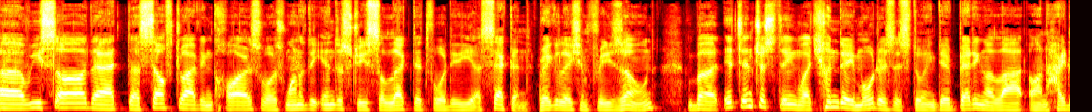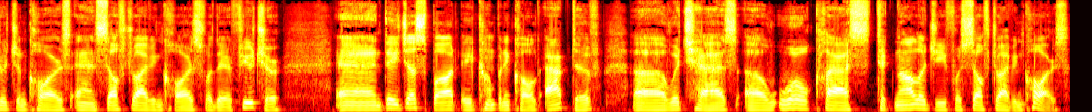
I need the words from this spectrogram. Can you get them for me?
Uh, we saw that the self-driving cars was one of the industries selected for the uh, second regulation-free zone. But it's interesting what Hyundai Motors is doing. They're betting a lot on hydrogen cars and self-driving cars for their future. And they just bought a company called Aptiv, uh, which has world-class technology for self-driving cars.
